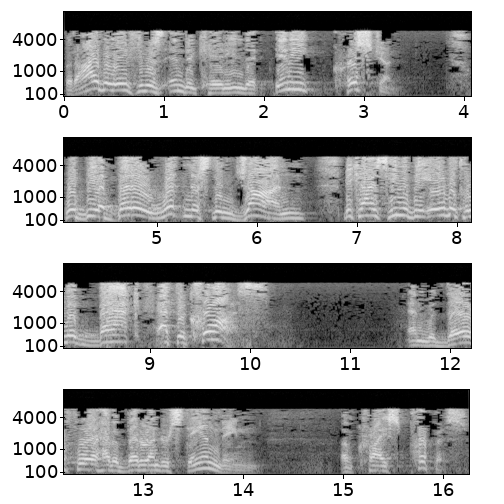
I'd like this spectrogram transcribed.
But I believe he was indicating that any Christian would be a better witness than John because he would be able to look back at the cross and would therefore have a better understanding of Christ's purpose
